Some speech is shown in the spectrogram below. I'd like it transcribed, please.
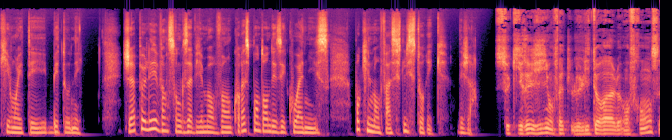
qui ont été bétonnées. J'ai appelé Vincent Xavier Morvan, correspondant des Échos à Nice, pour qu'il m'en fasse l'historique déjà. Ce qui régit en fait le littoral en France,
